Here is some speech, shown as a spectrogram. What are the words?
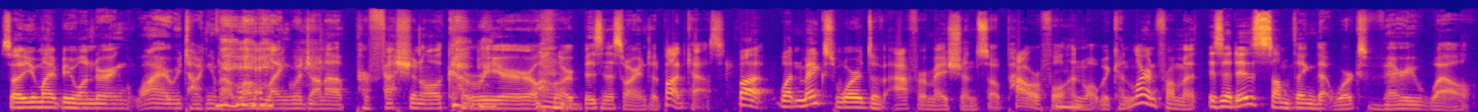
So you might be wondering, why are we talking about love language on a professional, career, or business oriented podcast? But what makes words of affirmation so powerful and what we can learn from it is it is something that works very well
